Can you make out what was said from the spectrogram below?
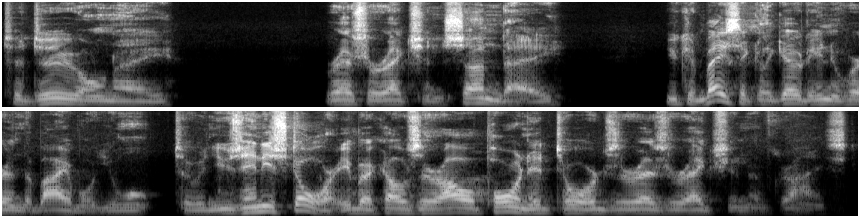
to do on a Resurrection Sunday, you can basically go to anywhere in the Bible you want to and use any story because they're all pointed towards the resurrection of Christ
